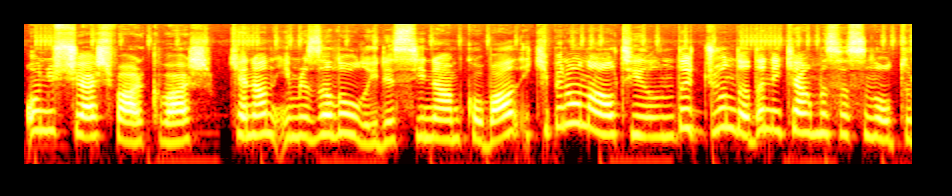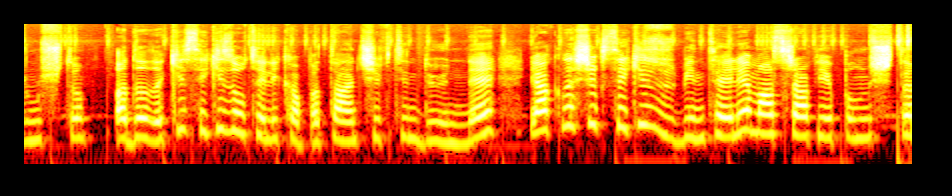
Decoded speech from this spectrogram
13 yaş farkı var. Kenan İmirzalıoğlu ile Sinem Kobal 2016 yılında Cunda'da nikah masasına oturmuştu. Adadaki 8 oteli kapatan çiftin düğününe yaklaşık 800 bin TL masraf yapılmıştı.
